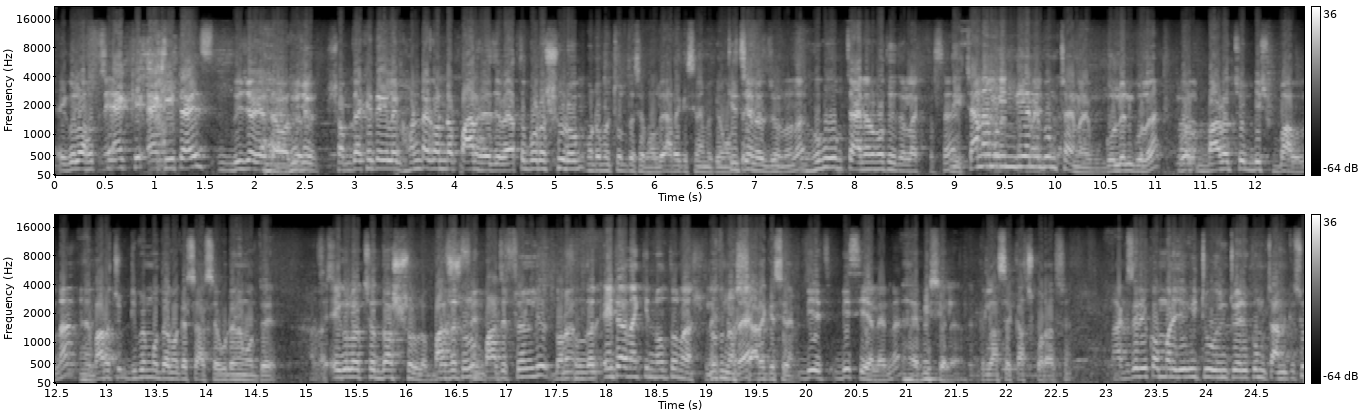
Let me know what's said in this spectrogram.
এগুলো হচ্ছে এক- একই টাইলস দুই জায়গায় হ্যাঁ, দেওয়া যাবে। সব দেখাতে গেলে ঘণ্টা ঘণ্টা পার হয়ে যাবে। এত বড় শোরুম মোটামুটি চলতেছে ভালো সিনেমাকের মধ্যে। কিচেনের জন্য না? চায়নার মতোই তো লাগতেছে। চায়না ইন্ডিয়ান এবং চায়না গোল্ডেনগুলা বারো চব্বিশ বাল না? হ্যাঁ বারো চুপ ডিপের মধ্যে আমার কাছে আছে উডেনের মধ্যে। আচ্ছা, এগুলো হচ্ছে দশ ষোলো বাজেট বাজেট ফ্রেন্ডলি সুন্দর। এটা নাকি নতুন আসলে? নতুন আসছে, সিনেমা। বিসিএল এর না? হ্যাঁ বিশাল গ্লাসে কাজ করা আছে। লাক্সারি কোম্পানি যে ইটু ইন্টু এরকম চান কিছু?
